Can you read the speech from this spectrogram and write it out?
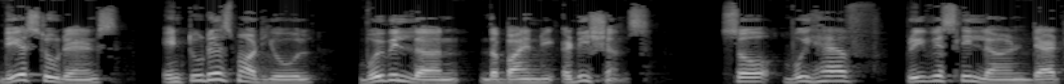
Dear students, in today's module, we will learn the binary additions. So we have previously learned that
